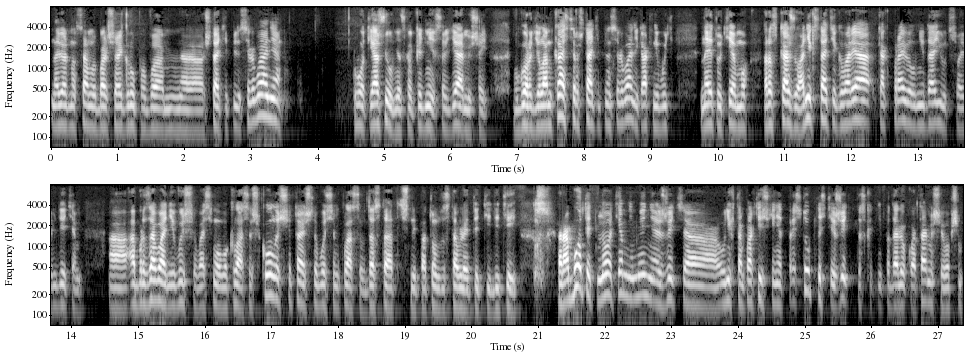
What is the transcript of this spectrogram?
Наверное, самая большая группа в штате Пенсильвания – вот, я жил несколько дней среди амишей в городе Ланкастер, в штате Пенсильвания, как-нибудь на эту тему расскажу. Они, кстати говоря, как правило, не дают своим детям образование выше восьмого класса школы, считают, что 8 классов достаточно, и потом заставляют идти детей работать, но тем не менее жить, а, у них там практически нет преступности, жить, так сказать, неподалеку от Амиши, в общем,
